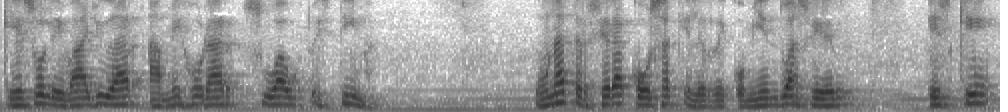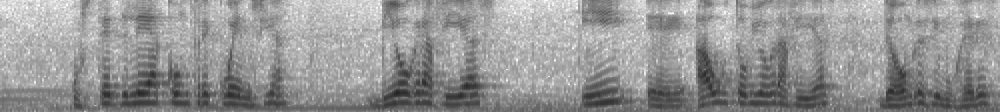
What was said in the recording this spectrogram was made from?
que eso le va a ayudar a mejorar su autoestima. Una tercera cosa que le recomiendo hacer es que usted lea con frecuencia biografías y eh, autobiografías de hombres y mujeres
